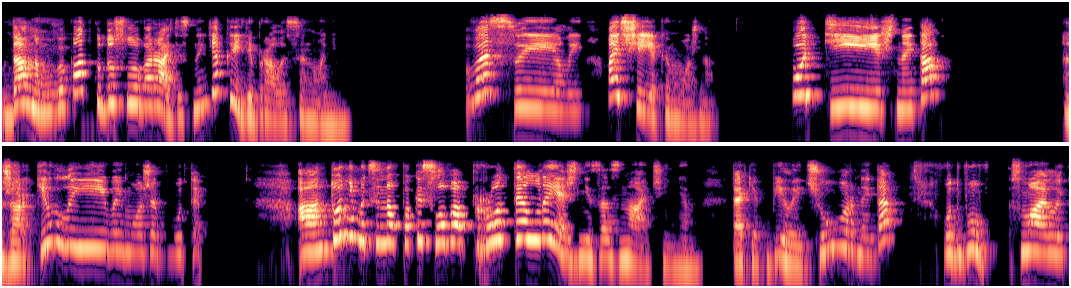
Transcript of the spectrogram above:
в даному випадку до слова радісний, який дібрали синонім? Веселий, а ще яке можна? Потішний, так? Жартівливий може бути. А антоніми це навпаки слова протилежні за значенням, так як білий, чорний, так? От був смайлик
